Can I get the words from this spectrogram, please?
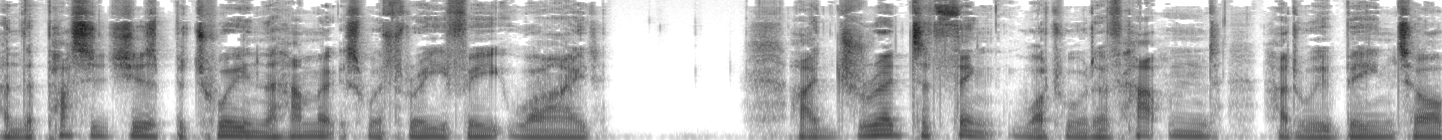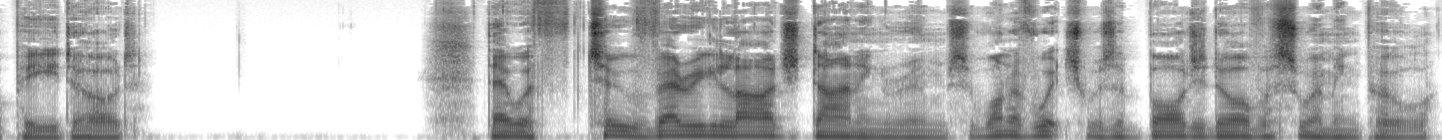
and the passages between the hammocks were three feet wide. I dread to think what would have happened had we been torpedoed. There were two very large dining rooms, one of which was a boarded over swimming pool.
